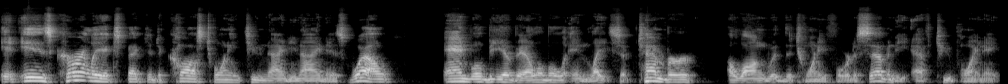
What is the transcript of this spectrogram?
It is currently expected to cost $22.99 as well, and will be available in late September along with the 24 to 70 f2.8.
